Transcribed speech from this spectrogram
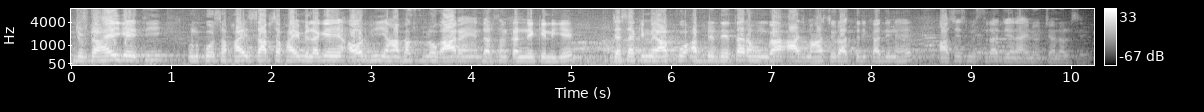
जो चढ़ाई गई थी उनको सफ़ाई साफ़ सफ़ाई में लगे हैं और भी यहाँ भक्त लोग आ रहे हैं दर्शन करने के लिए। जैसा कि मैं आपको अपडेट देता रहूँगा, आज महाशिवरात्रि का दिन है। Ashish Mishra J news channel से।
